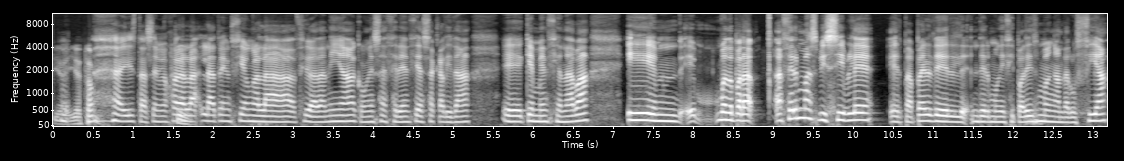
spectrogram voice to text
y ahí estamos. Ahí está, se mejora la, atención a la ciudadanía con esa excelencia, esa calidad eh, que mencionaba. Y mm, eh, bueno, para hacer más visible el papel del, municipalismo en Andalucía,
